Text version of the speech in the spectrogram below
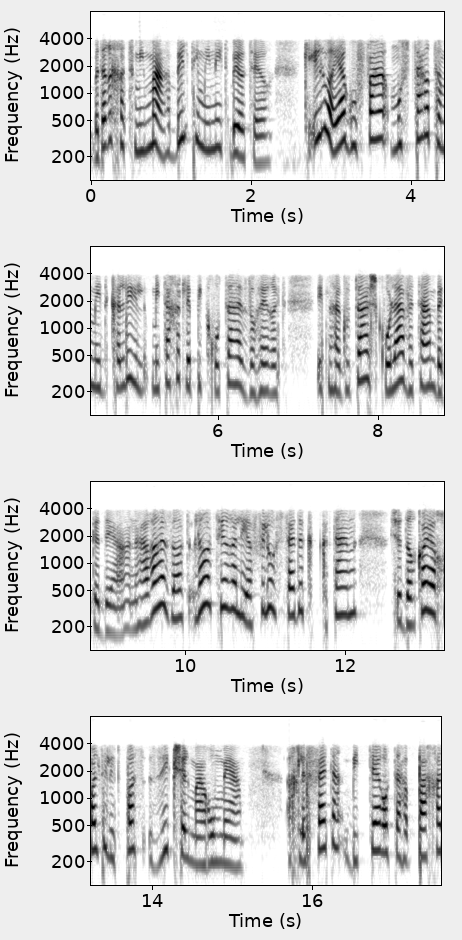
בדרך התמימה, הבלתי מינית ביותר. כאילו היה גופה מוסתר תמיד, כליל, מתחת לפיקחותה הזוהרת, התנהגותה השקולה וטעם בגדיה. הנערה הזאת לא הותירה לי אפילו סדק קטן שדרכו יכולתי לתפוס זיק של מערומיה. אך לפתע ביטר אותה הפחד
